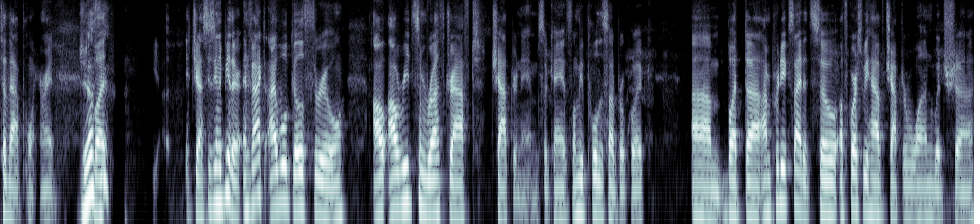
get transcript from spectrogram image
to that point, right? Jesse? but Jesse's going to be there. In fact, I will go through. I'll I'll read some rough draft chapter names. Okay, so let me pull this up real quick. Um, but uh, I'm pretty excited. So of course we have chapter one, which uh,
